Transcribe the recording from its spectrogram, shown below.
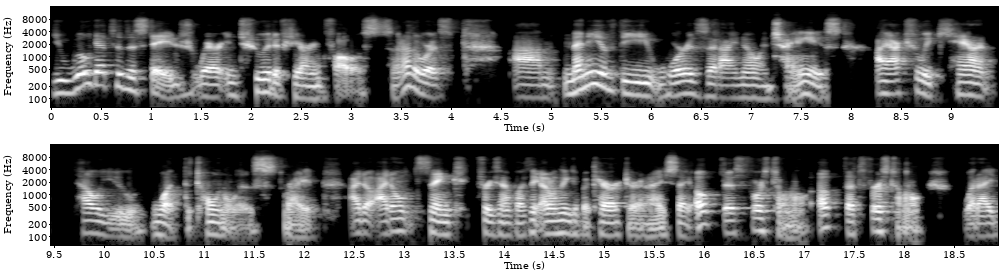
you will get to the stage where intuitive hearing follows. So, in other words, um, many of the words that I know in Chinese, I actually can't tell you what the tonal is, right? I don't I don't think, for example, I think I don't think of a character and I say, oh, there's fourth tonal. Oh, that's first tonal. What I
